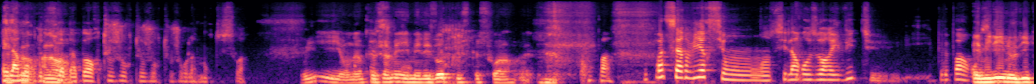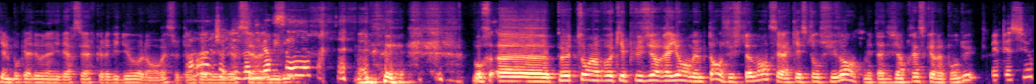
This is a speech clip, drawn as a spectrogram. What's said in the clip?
Et l'amour de soi d'abord, toujours, toujours, toujours l'amour de soi. Oui, on ne peut jamais aimer les autres plus que soi. Ouais. ne pas. pas te servir si, on, si l'arrosoir est vide, tu, il peut pas. Émilie nous dit quel beau cadeau d'anniversaire que la vidéo, alors on va souhaiter un ah, anniversaire. euh, Peut-on invoquer plusieurs rayons en même temps? Justement, c'est la question suivante, mais tu as déjà presque répondu. Mais bien sûr.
